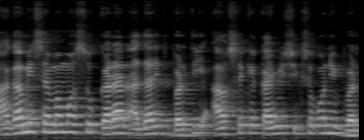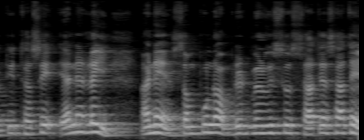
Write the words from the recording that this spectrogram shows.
આગામી સમયમાં શું કરાર આધારિત ભરતી આવશે કે કાયમી શિક્ષકોની ભરતી થશે એને લઈ અને સંપૂર્ણ અપડેટ મેળવીશું. સાથે સાથે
